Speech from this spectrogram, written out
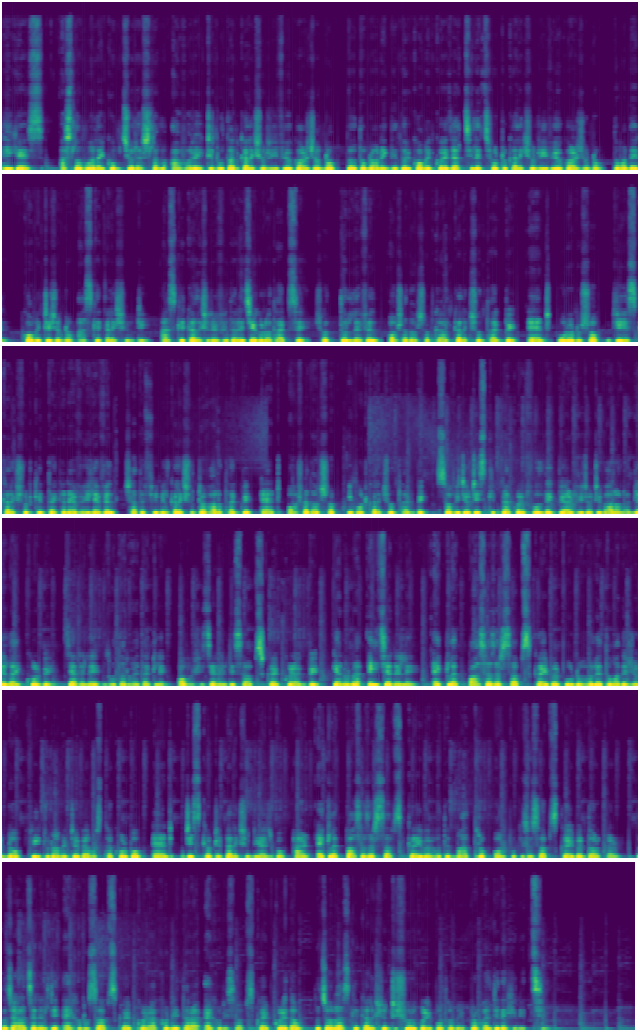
হেই gas আসসালামু আলাইকুম, চলে আসলাম আবারও একটি নতুন কালেকশন রিভিউ করার জন্য। তো তোমরা অনেকদিন ধরে কমেন্ট করে যাচ্ছিলে ছোট কালেকশন রিভিউ করার জন্য। তোমাদের কমেন্টের জন্য আজকের কালেকশনটি আজকের কালেকশনের ভিতরে যেগুলো থাকছে, সত্তর লেভেল অসাধারণ সব গান কালেকশন থাকবে। অ্যান্ড পুরনো সব ড্রেস কালেকশন কিন্তু এখানে অ্যাভেলেবেল সাথে ফিমেল কালেকশনটা ভালো থাকবে। অ্যান্ড অসাধারণ সব ইমোট কালেকশন থাকবে। সো ভিডিওটি স্কিপ না করে ফুল দেখবে আর ভিডিওটি ভালো লাগলে লাইক করবে। চ্যানেলে নতুন হয়ে থাকলে অবশ্যই চ্যানেলটি সাবস্ক্রাইব করে রাখবে। কেননা এই চ্যানেলে এক লাখ পাঁচ হাজার সাবস্ক্রাইবার পূর্ণ হলে তোমাদের জন্য ফ্রি টুর্নামেন্টের ব্যবস্থা করব অ্যান্ড ডিসকাউন্টের কালেকশন নিয়ে আসব। আর এক লাখ পাঁচ হাজার সাবস্ক্রাইবার হতে মাত্র অল্প কিছু সাবস্ক্রাইবার দরকার। তো যারা চ্যানেলটি এখনও সাবস্ক্রাইব করে রাখোনি, তারা এখনই সাবস্ক্রাইব করে দাও। তো চলো আজকের কালেকশনটি শুরু করি। প্রথমে প্রোফাইলটি দেখে নিচ্ছি।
